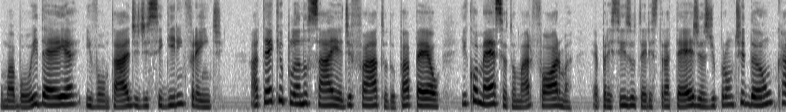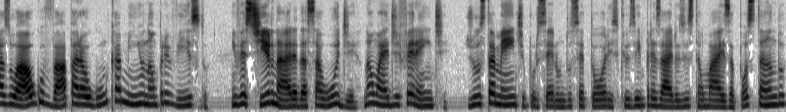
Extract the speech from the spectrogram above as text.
uma boa ideia e vontade de seguir em frente. Até que o plano saia de fato do papel e comece a tomar forma, é preciso ter estratégias de prontidão caso algo vá para algum caminho não previsto. Investir na área da saúde não é diferente. Justamente por ser um dos setores que os empresários estão mais apostando,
